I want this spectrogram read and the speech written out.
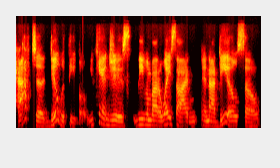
have to deal with people. You can't just leave them by the wayside and, and not deal. So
